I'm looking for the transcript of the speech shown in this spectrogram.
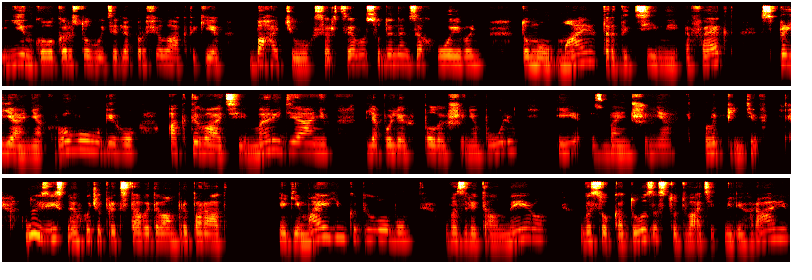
гінко використовується для профілактики багатьох серцево-судинних захворювань, тому має традиційний ефект сприяння кровообігу, активації меридіанів для полегшення болю і зменшення липідів. Ну і, звісно, я хочу представити вам препарат, який має гінкобілобу, вазвітал нейро, висока доза 120 мг,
